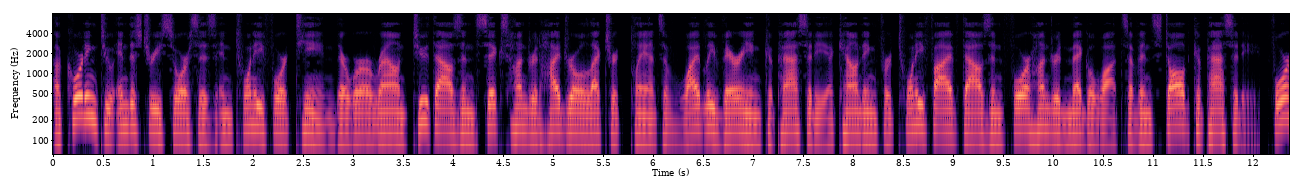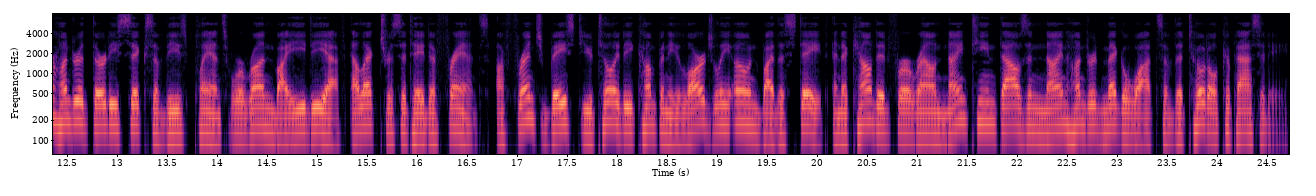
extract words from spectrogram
According to industry sources in 2014 there were around 2,600 hydroelectric plants of widely varying capacity accounting for 25,400 megawatts of installed capacity. 436 of these plants were run by EDF Électricité de France, a French-based utility company largely owned by the state and accounted for around 19,900 megawatts of the total capacity.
